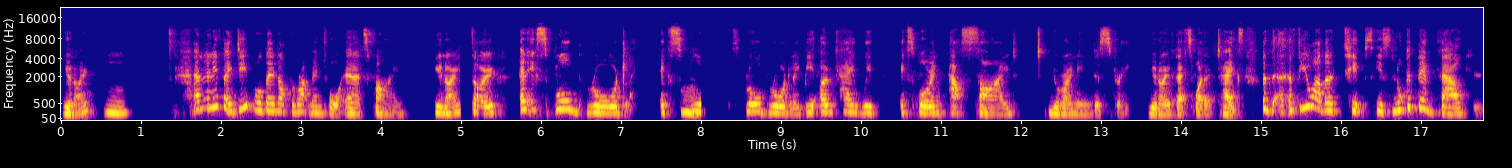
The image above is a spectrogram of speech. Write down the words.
you know? Mm. And then if they did, well, they're not the right mentor and it's fine, you know? So, and explore broadly, explore, mm. explore broadly, be okay with exploring outside your own industry, you know, if that's what it takes. But a few other tips is look at their value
